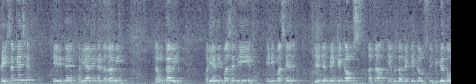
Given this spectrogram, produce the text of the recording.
થઈ શકે છે. એ રીતે ફરિયાદીને ડરાવી, ધમકાવી, ફરિયાદી પાસેથી એની પાસે જે જે બેંક એકાઉન્ટ્સ હતા, એ બધા બેંક એકાઉન્ટ્સની વિગતો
